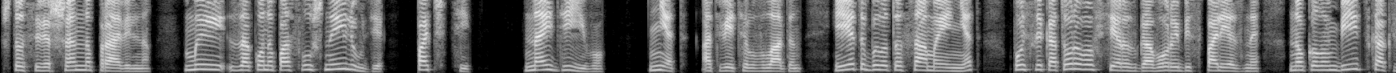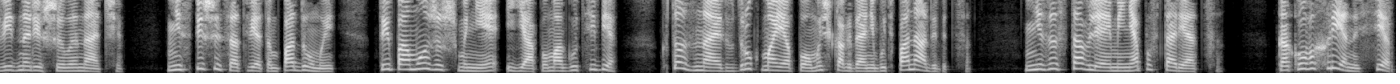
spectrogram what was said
что совершенно правильно. Мы законопослушные люди, почти. Найди его. Нет, ответил Владан, и это было то самое «нет», после которого все разговоры бесполезны, но колумбиец, как видно, решил иначе. «Не спеши с ответом, подумай. Ты поможешь мне, я помогу тебе. Кто знает, вдруг моя помощь когда-нибудь понадобится. Не заставляй меня повторяться. Какого хрена, серп?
